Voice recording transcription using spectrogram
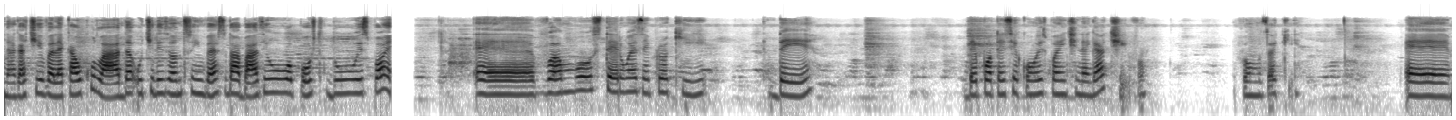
negativo ela é calculada utilizando-se o inverso da base e o oposto do expoente. É, vamos ter um exemplo aqui de, de potência com expoente negativo. Vamos aqui. É,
